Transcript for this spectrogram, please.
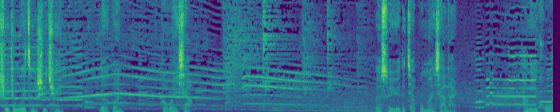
始终未曾失去乐观和微笑，把岁月的脚步慢下来，烫一壶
